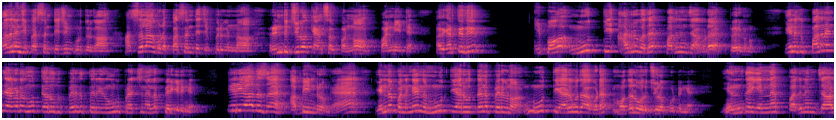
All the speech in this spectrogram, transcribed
பதினஞ்சு பர்சன்டேஜ்னு கொடுத்துருக்கான். அசலாக கூட பர்சன்டேஜ் பெருகுன்னா ரெண்டு ஜீரோ கேன்சல் பண்ணோம். பண்ணிட்டேன். அதுக்கு அடுத்தது இப்போது நூற்றி அறுபதை பதினஞ்சா கூட பெருகணும். எனக்கு பதினஞ்சா கூட நூற்றி அறுபது பெருக தெரியுறவங்க பிரச்சனை எல்லாம் பெருகிடுங்க. தெரியாது சார் அப்படின்றவங்க என்ன பண்ணுங்க இந்த நூற்றி அறுபது தானே பெருகணும். நூற்றி அறுபதா கூட முதல் ஒரு ஜீரோ போட்டுங்க. எந்த எண்ணை பதினஞ்சால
